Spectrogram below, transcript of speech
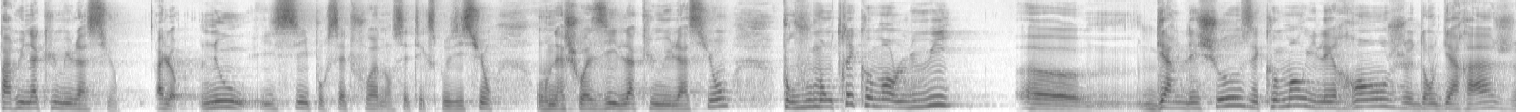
par une accumulation. Alors, nous, ici, pour cette fois, dans cette exposition, on a choisi l'accumulation pour vous montrer comment lui euh, garde les choses et comment il les range dans le garage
